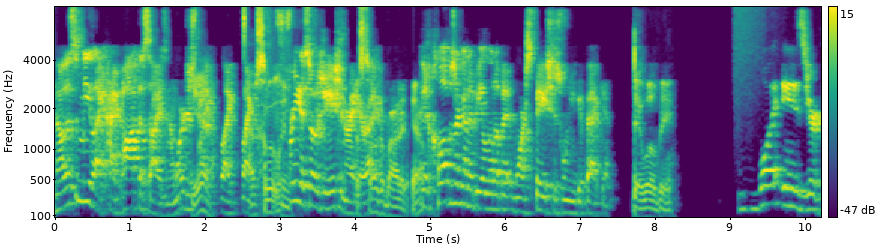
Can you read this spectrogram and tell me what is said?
now this is me like hypothesizing, and we're just Yeah, like like like absolutely. free association right Let's here, talk right? about it. Yeah, The clubs are going to be a little bit more spacious when you get back in. they will be. What is your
